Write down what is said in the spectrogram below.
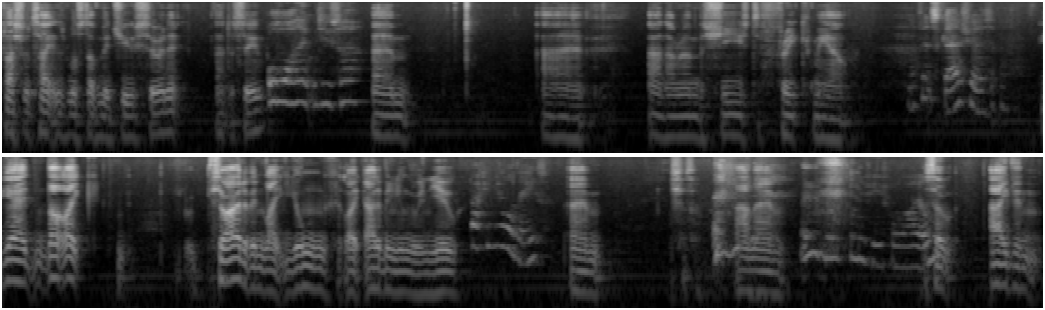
Clash of Titans must have Medusa in it, I'd assume. oh I think sir Um, uh, and I remember she used to freak me out. nothing scares you Yeah, not like. So I'd have been like young, like I'd have been younger than you. back in your days Um, shut up. And um, maybe it's funny for you for a while so I didn't.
